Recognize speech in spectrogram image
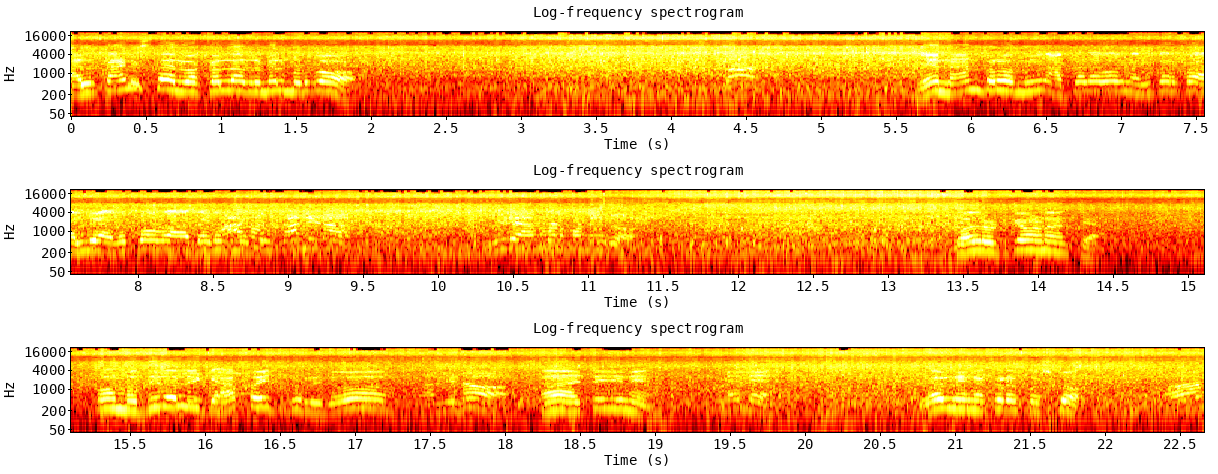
ಅಲ್ಲಿ ಕಾಣಿಸ್ತಾ ಇಲ್ವಾ ಕಲ್ಲು ಅದ್ರ ಮೇಲೆ ಮಡ್ಗೋ ಏ ನಾನು ಬರೋ ನೀನು ಆ ಕಡೆ ಹೋಗಿ ನನ್ ಕರ್ಕೋ ಅಲ್ಲಿ ಅದಕ್ಕೆ ಹೋಗೋ ಆ ದಡ ಹೋದ್ರೆ ಉಟ್ಕೋಣ ಅಂತ್ಯ. ಓ ಮಧ್ಯದಲ್ಲಿ ಗ್ಯಾಪ್ ಐತಿ ಗುರು ಇದು. ಹಾಂ ಇಟ್ಟಿದ್ದೀನಿ ಇವಾಗ ನೀನು ಆ ಕಡೆ ಫಸ್ಟು ಹಾಂ?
